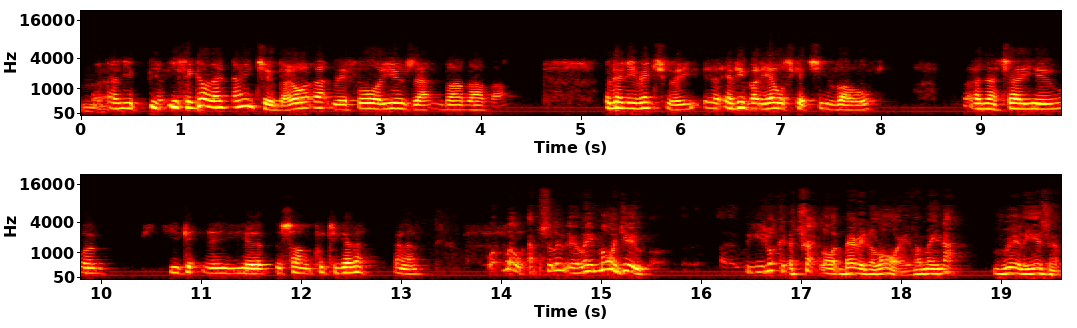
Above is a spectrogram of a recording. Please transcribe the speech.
And you, you you think, oh, that ain't too bad. I like that riff, or I use that, and blah, blah, blah. And then eventually, uh, everybody else gets involved. And that's how you um, you get the uh, the song put together. You know. Well, well, absolutely. I mean, mind you, uh, you look at a track like "Buried Alive." I mean, that really is a,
